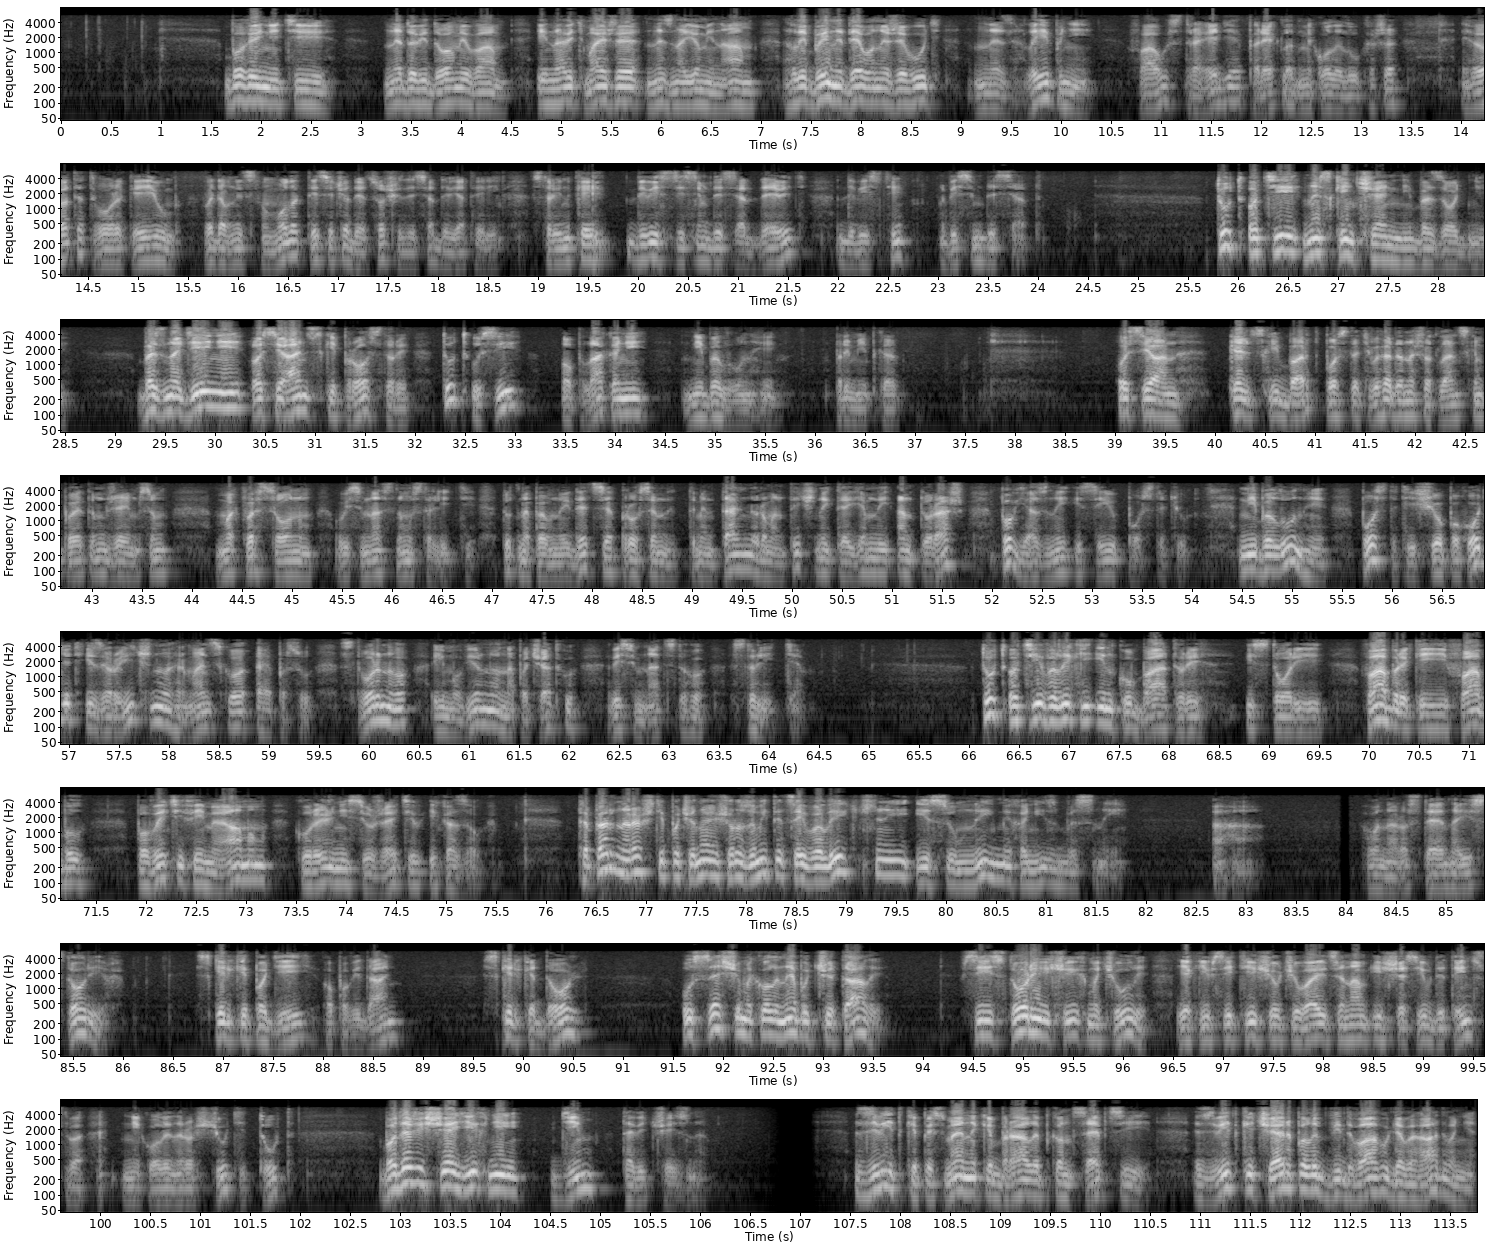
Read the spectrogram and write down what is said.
Богині ті недовідомі вам і навіть майже незнайомі нам, глибини, де вони живуть, незглибні. Фауст, трагедія, переклад Миколи Лукаша. Геоте твори Київ, видавництво молодь 1969 рік. Сторінки 279-280. Тут оті нескінченні безодні, безнадійні осіанські простори, тут усі оплакані нібелунги. Примітка. Осіан, кельтський бард, постать вигадана шотландським поетом Джеймсом Макферсоном у XVIII столітті. Тут, напевно, йдеться про сентиментально-романтичний таємний антураж, пов'язаний із цією постаттю. Нібелунги постаті, що походять із героїчного германського епосу, створеного, ймовірно, на початку XVIII століття. Тут оті великі інкубатори історії, фабрики і фабул, повиті фімеамом курильні сюжетів і казок. Тепер нарешті починаєш розуміти цей величний і сумний механізм весни. Ага, вона росте на історіях, скільки подій, оповідань, скільки доль, усе, що ми коли-небудь читали. Всі історії, що їх ми чули, як і всі ті, що вчуваються нам із часів дитинства, ніколи не розчуті тут, бо де ж іще їхній дім та вітчизна? Звідки письменники брали б концепції, звідки черпали б відвагу для вигадування,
